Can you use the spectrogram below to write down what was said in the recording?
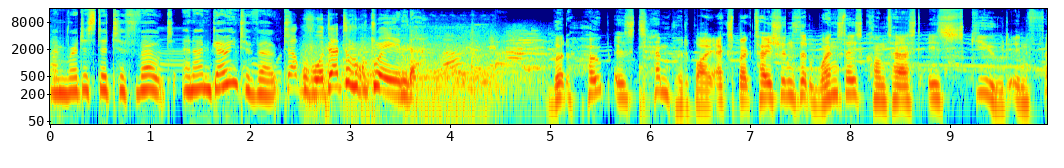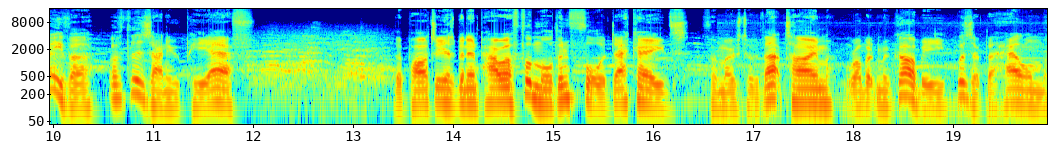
I'm registered to vote and I'm going to vote. But hope is tempered by expectations that Wednesday's contest is skewed in favour of the ZANU PF. The party has been in power for more than four decades. For most of that time, Robert Mugabe was at the helm.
